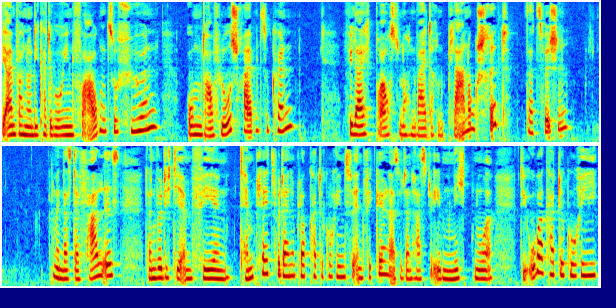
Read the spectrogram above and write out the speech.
dir einfach nur die Kategorien vor Augen zu führen, um drauf losschreiben zu können. Vielleicht brauchst du noch einen weiteren Planungsschritt dazwischen. Wenn das der Fall ist, dann würde ich dir empfehlen, Templates für deine Blogkategorien zu entwickeln. Also dann hast du eben nicht nur die Oberkategorie,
